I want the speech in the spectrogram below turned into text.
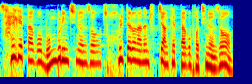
살겠다고 몸부림치면서 절대로 나는 죽지 않겠다고 버티면서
